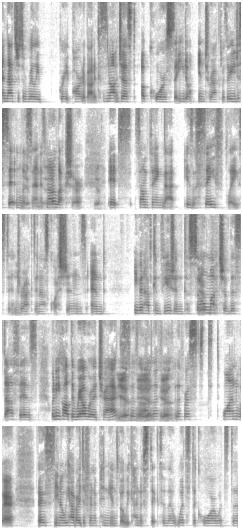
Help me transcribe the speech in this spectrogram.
and that's just a really great part about it because it's not just a course that you don't interact with or you just sit and listen. It's yeah. not a lecture. Yeah. It's something that is a safe place to mm-hmm. interact mm. and ask questions and even have confusion because so yeah. much of this stuff is what do you call it the railroad tracks yeah, is yeah, the, yeah. the first one where there's you know we have our different opinions but we kind of stick to the what's the core what's the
